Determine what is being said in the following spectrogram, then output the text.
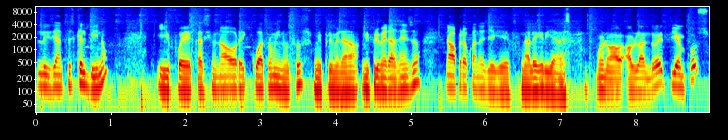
lo hice antes que el vino y fue casi una hora y cuatro minutos mi primera mi primer ascenso. No, pero cuando llegué fue una alegría. Bueno, hablando de tiempos,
